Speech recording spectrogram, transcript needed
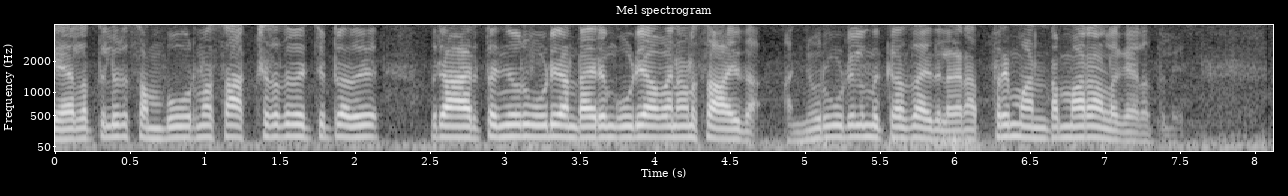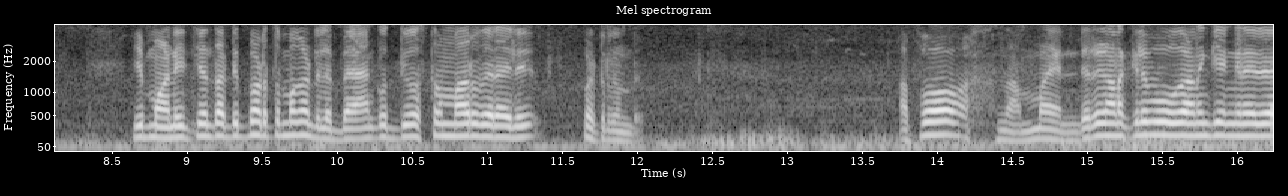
കേരളത്തിലൊരു സമ്പൂർണ സാക്ഷരത വെച്ചിട്ട് അത് ഒരു ആയിരത്തഞ്ഞൂറ് കോടി രണ്ടായിരം കോടി ആവാനാണ് സാധ്യത. അഞ്ഞൂറ് കോടിയിൽ നിൽക്കാൻ സാധ്യതയില്ല. കാരണം അത്രയും മണ്ടന്മാരാണല്ലോ കേരളത്തിൽ ഈ മണി ചെയിൻ തട്ടിപ്പ് നടത്തുമ്പോൾ കണ്ടില്ല ബാങ്ക് ഉദ്യോഗസ്ഥന്മാർ വരെ അതിൽ പെട്ടിട്ടുണ്ട്. അപ്പോൾ നമ്മൾ എന്റെ ഒരു കണക്കിൽ പോവുകയാണെങ്കിൽ എങ്ങനെ ഒരു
